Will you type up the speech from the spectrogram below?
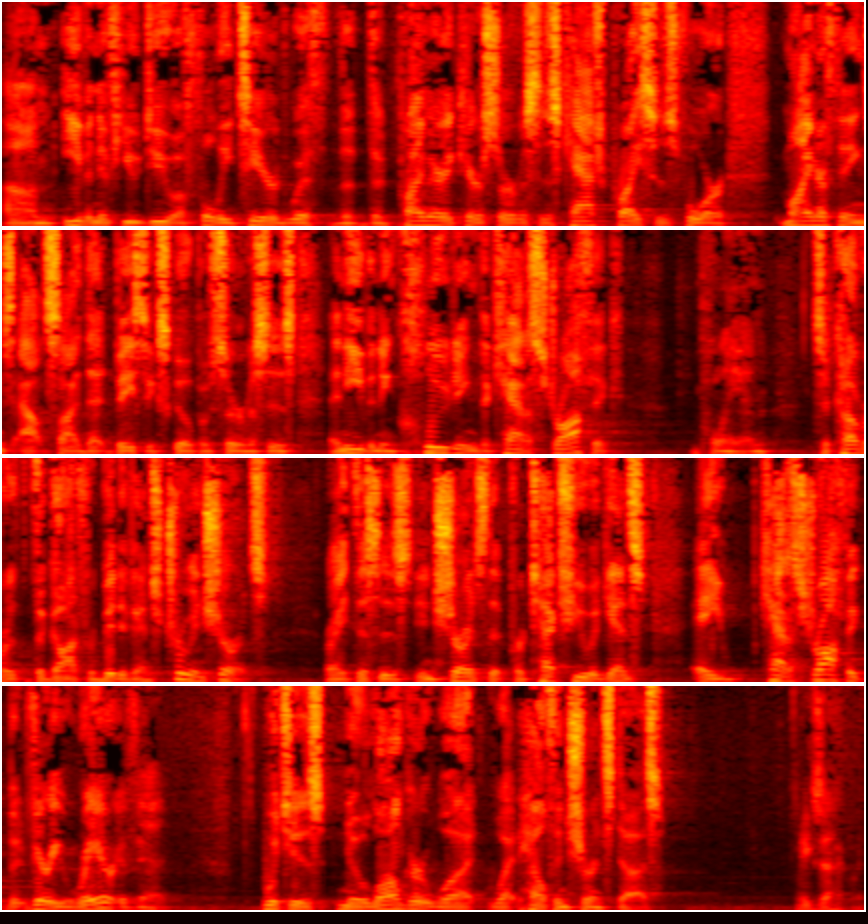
Um, even if you do a fully tiered with the, the primary care services, cash prices for minor things outside that basic scope of services, and even including the catastrophic plan to cover the God forbid events. True insurance, right? This is insurance that protects you against a catastrophic but very rare event, which is no longer what, what health insurance does. Exactly.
